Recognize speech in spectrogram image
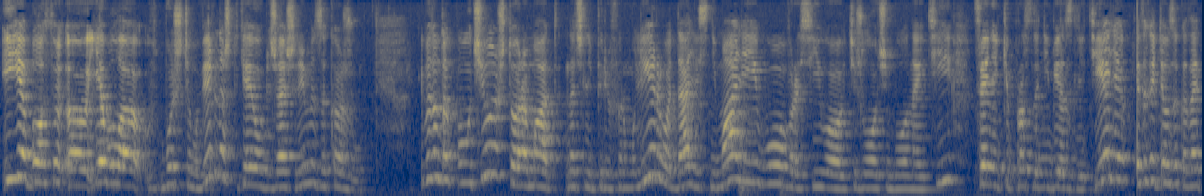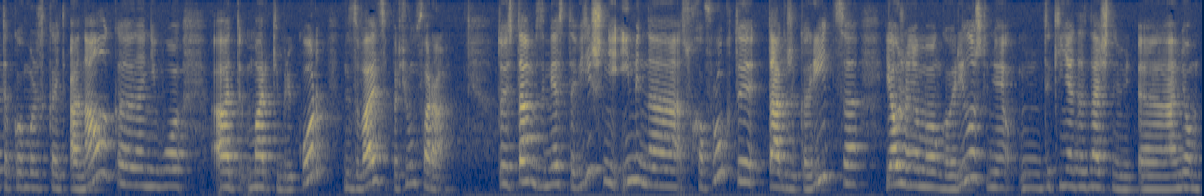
И я была, э, я была больше чем уверена, что я его в ближайшее время закажу. И потом так получилось, что аромат начали переформулировать, дали, снимали его, в России его тяжело очень было найти, ценники просто небес взлетели. Я захотела заказать такой, можно сказать, аналог на него от марки Брикорд, называется парфюм Фара. То есть там вместо вишни именно сухофрукты, также корица. Я уже о нем говорила, что у меня такие неоднозначные э, о нем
